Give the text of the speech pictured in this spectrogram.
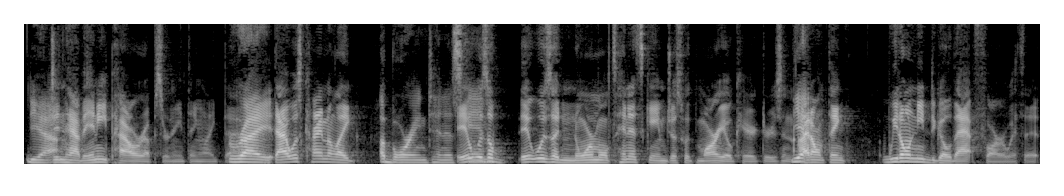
Yeah. didn't have any power ups or anything like that. Right. That was kind of like a boring tennis. it was a it was a normal tennis game just with Mario characters, and Yeah. I don't think we don't need to go that far with it.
